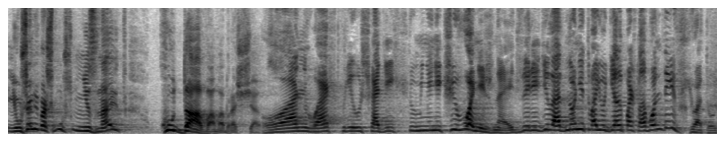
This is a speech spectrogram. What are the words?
Неужели ваш муж не знает, куда вам обращаться? Он, ваше превосходительство, у меня ничего не знает. Зарядил одно не твое дело, пошла вон, да и все тут.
